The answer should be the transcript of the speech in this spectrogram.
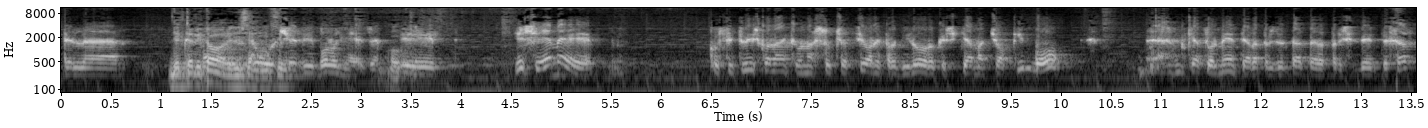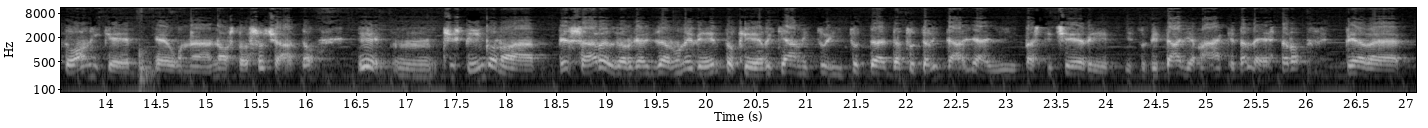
del, del territorio diciamo, dolce sì. di bolognese. Okay. E insieme costituiscono anche un'associazione tra di loro che si chiama Ciocchi Bo, ehm, che attualmente è rappresentata dal presidente Sartoni, che è un nostro associato, e mh, ci spingono a pensare ad organizzare un evento che richiami tu, tutta, da tutta l'Italia i pasticceri di tutta Italia ma anche dall'estero per eh,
